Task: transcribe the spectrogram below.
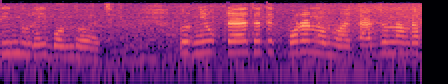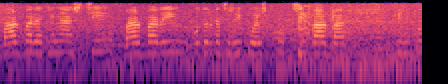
দিন ধরেই বন্ধ আছে। তো নিয়োগটা যাতে করানো হয়, তার জন্য আমরা বারবার এখানে আসছি, বারবারই ওদের কাছে রিকোয়েস্ট করছি, বারবার। কিন্তু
